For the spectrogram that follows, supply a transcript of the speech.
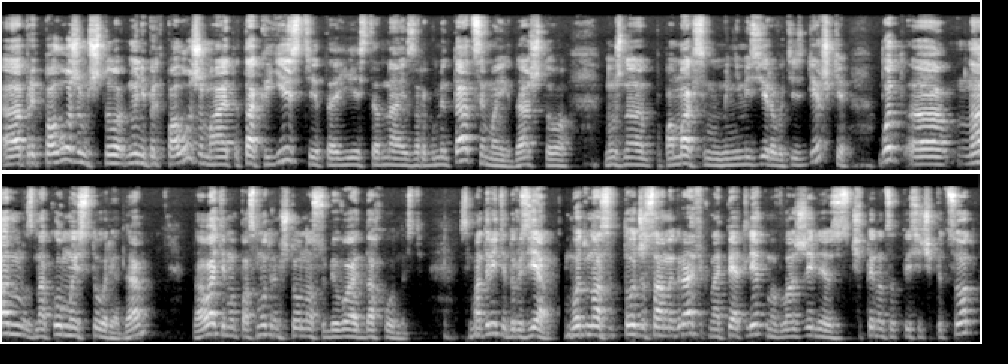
А, предположим, что, ну не предположим, а это так и есть, это есть одна из аргументаций моих, да, что нужно по максимуму минимизировать издержки. Вот а, нам знакомая история, да. Давайте мы посмотрим, что у нас убивает доходность. Смотрите, друзья, вот у нас тот же самый график, на 5 лет мы вложили 14 500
